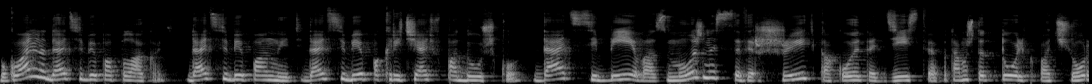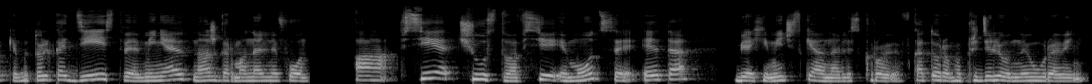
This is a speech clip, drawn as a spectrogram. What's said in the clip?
Буквально дать себе поплакать, дать себе поныть, дать себе покричать в подушку, дать себе возможность совершить какое-то действие, потому что только, подчеркиваю, только действия меняют наш гормональный фон. А все чувства, все эмоции – это биохимический анализ крови, в котором определенный уровень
